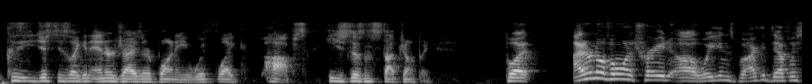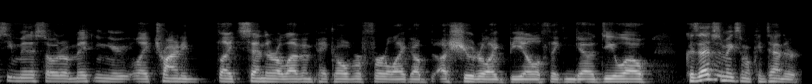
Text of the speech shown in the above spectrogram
because he just is like an Energizer bunny with like hops, he just doesn't stop jumping. But I don't know if I want to trade uh, Wiggins, but I could definitely see Minnesota making your like trying to like send their 11 pick over for like a, a shooter like Beal if they can get a D'Lo, because that just makes them a contender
